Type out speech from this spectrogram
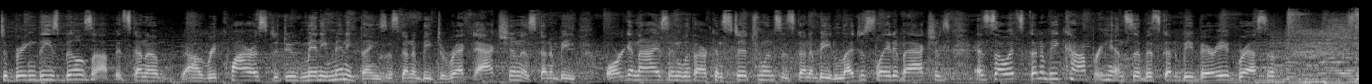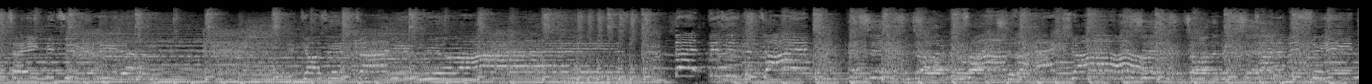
to bring these bills up. It's going to uh, require us to do many, many things. It's going to be direct action. It's going to be organizing with our constituents. It's going to be legislative actions. And so it's going to be comprehensive. It's going to be very aggressive. So because it's time you realize that this is the time. This is the time for action. This is the. Time to be seen.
